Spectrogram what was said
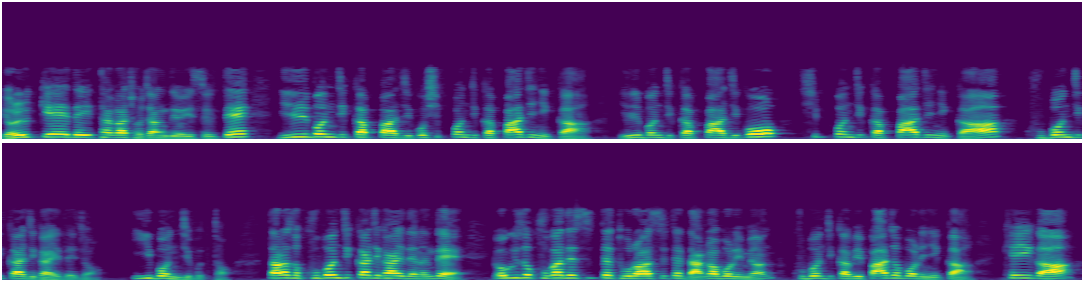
10개의 데이터가 저장되어 있을 때 1번지 값 빠지고 10번지 값 빠지니까 1번지 값 빠지고 10번지 값 빠지니까 9번지까지 가야 되죠. 2번지부터. 따라서 9번지까지 가야 되는데 여기서 9가 됐을 때 돌아왔을 때 나가버리면 9번지 값이 빠져버리니까 K가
